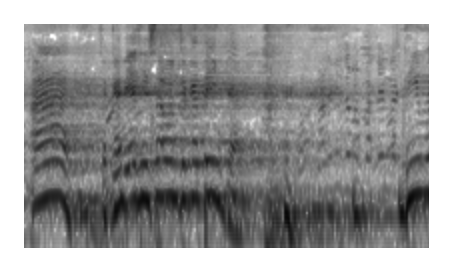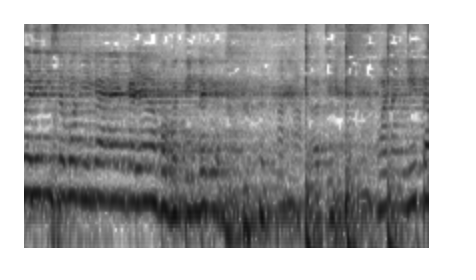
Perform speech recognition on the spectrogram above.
Ah, sekali aja sawan sekatingka. Di mana ini sebab ikan kalian apa bertindak? Oke, mana kita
